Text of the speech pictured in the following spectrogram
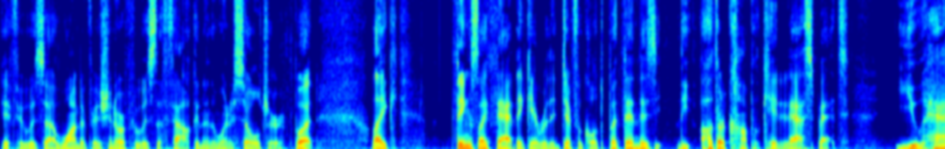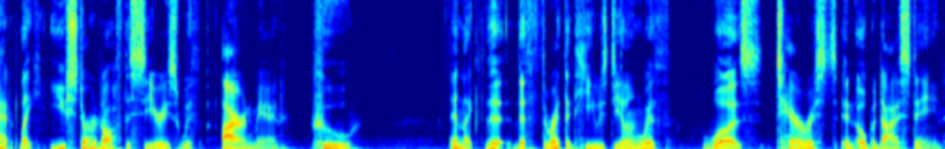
if it was uh, WandaVision or if it was the Falcon and the Winter Soldier. But like things like that, they get really difficult. But then there's the other complicated aspect. you had like you started off the series with Iron Man, who, and like the the threat that he was dealing with was terrorists and Obadiah Stane.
